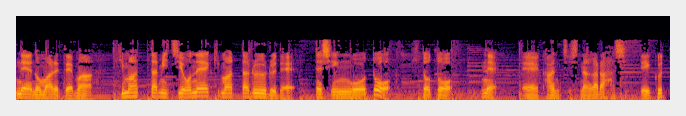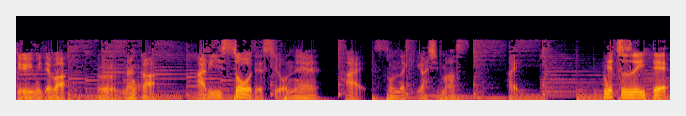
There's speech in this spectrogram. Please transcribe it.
ね、飲まれて、まあ、決まった道をね、決まったルールで、ね、信号と人とね、えー、感知しながら走っていくっていう意味では、うん、なんか、ありそうですよね。はい。そんな気がします。はい。で、続いて、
